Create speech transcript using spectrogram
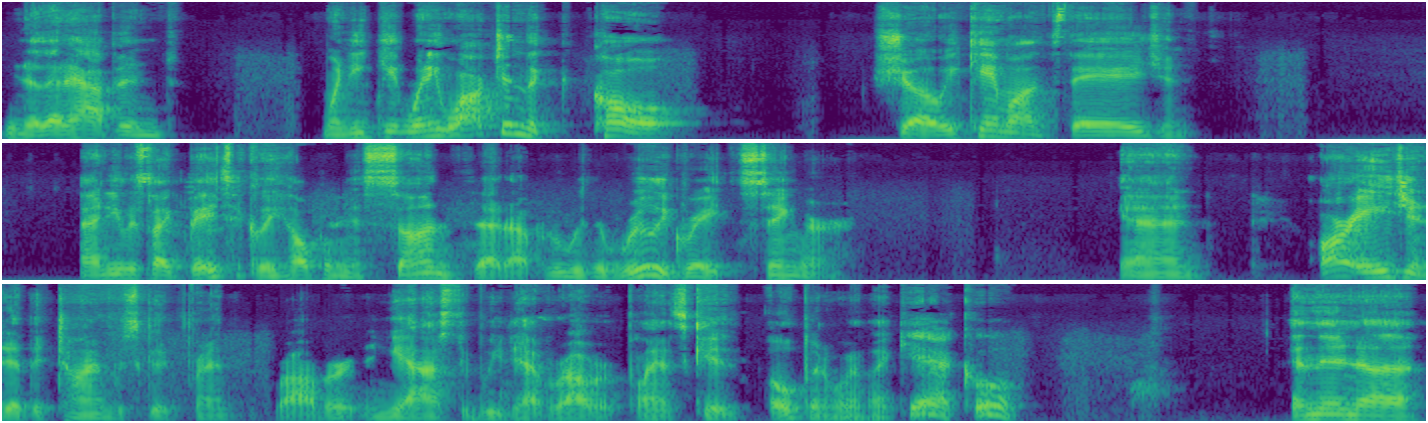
You know, that happened when he when he walked in the cult show. He came on stage and and he was like basically helping his son set up, who was a really great singer. And our agent at the time was good friends with Robert, and he asked if we'd have Robert Plant's kid open. We're like, yeah, cool. And then uh,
